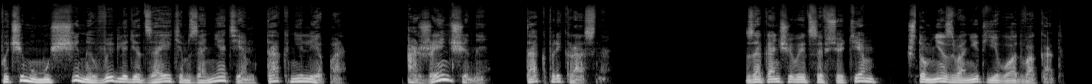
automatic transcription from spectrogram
Почему мужчины выглядят за этим занятием так нелепо, а женщины так прекрасно. Заканчивается все тем, что мне звонит его адвокат.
